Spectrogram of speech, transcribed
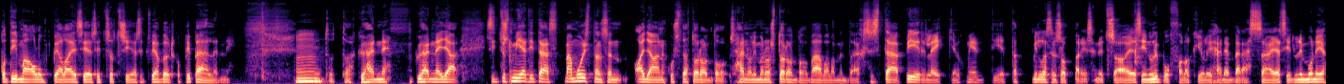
kotimaa olympialaisia ja sitten Sotsia ja sitten vielä World Cup päälle, niin, mm. niin tota, kyllähän, ne, kyllähän ne, ja sitten jos mietitään, sit mä muistan sen ajan, kun sitä Toronto, hän oli menossa Torontoon päävalmentajaksi, sitä piirileikkiä, kun mietittiin, että millaisen sopparin se nyt saa, ja siinä oli Buffalokin oli hänen perässään, ja siinä oli monia,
